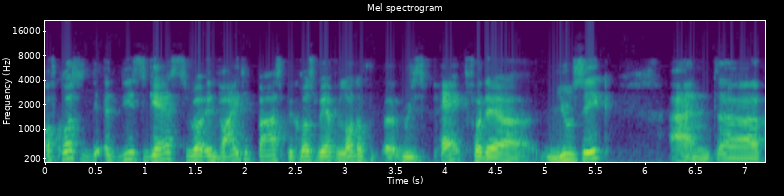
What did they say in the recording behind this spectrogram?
Of course, th- these guests were invited by us because we have a lot of uh, respect for their music, and uh,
